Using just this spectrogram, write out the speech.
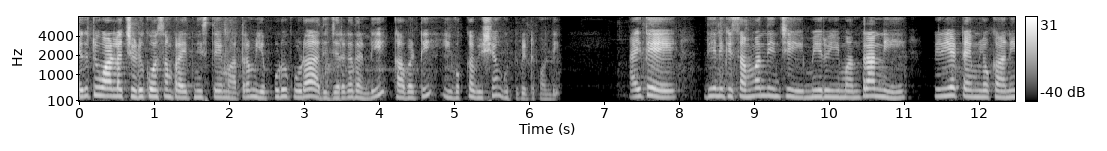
ఎదుటి వాళ్ళ చెడు కోసం ప్రయత్నిస్తే మాత్రం ఎప్పుడూ కూడా అది జరగదండి. కాబట్టి ఈ ఒక్క విషయం గుర్తుపెట్టుకోండి. అయితే దీనికి సంబంధించి మీరు ఈ మంత్రాన్ని పీరియడ్ టైంలో కానీ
